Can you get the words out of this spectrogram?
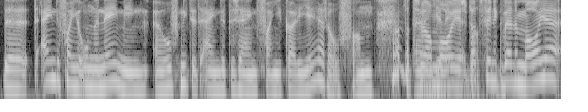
De, het einde van je onderneming hoeft niet het einde te zijn van je carrière of van. Oh, dat is wel mooi. Dat vind ik wel een mooie.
